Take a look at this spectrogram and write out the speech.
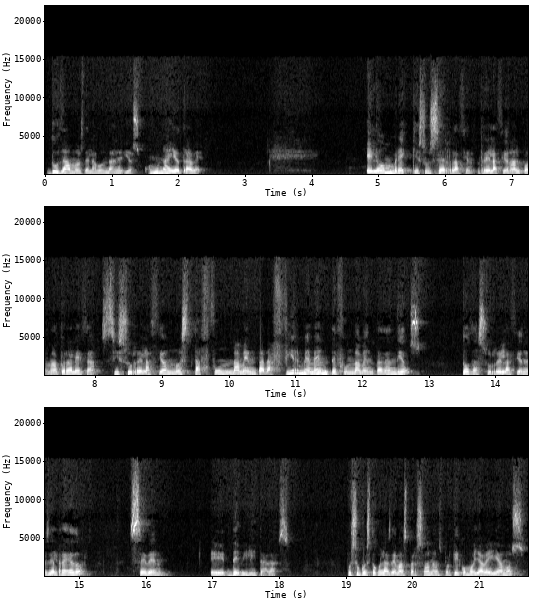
Dudamos de la bondad de Dios una y otra vez. El hombre, que es un ser relacional por naturaleza, si su relación no está fundamentada, firmemente fundamentada en Dios, todas sus relaciones de alrededor se ven eh, debilitadas. Por supuesto con las demás personas, porque como ya veíamos,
